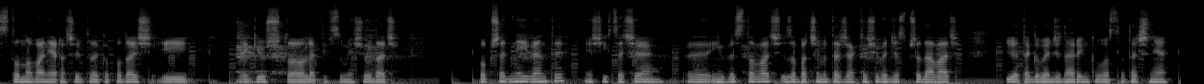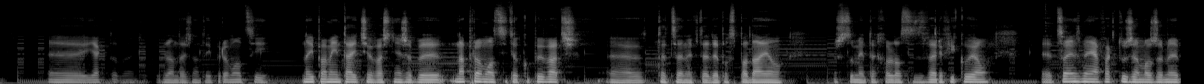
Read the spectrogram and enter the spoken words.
stonowanie raczej do tego podejść i jak już to lepiej w sumie się udać poprzednie eventy, jeśli chcecie y, inwestować. Zobaczymy też jak to się będzie sprzedawać, ile tego będzie na rynku ostatecznie, y, jak to będzie wyglądać na tej promocji. No i pamiętajcie właśnie, żeby na promocji to kupywać, y, te ceny wtedy pospadają, już w sumie te holosy zweryfikują. Co nie zmienia faktu, że możemy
